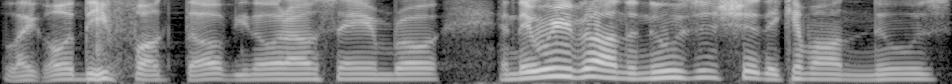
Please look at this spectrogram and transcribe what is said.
like OD fucked up, you know what I'm saying, bro? And they were even on the news and shit. They came out on the news.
